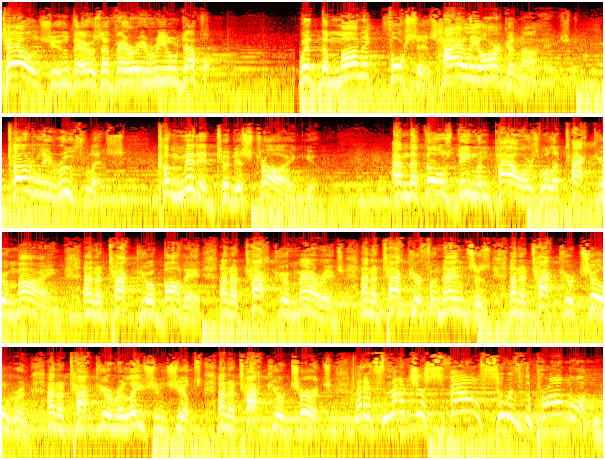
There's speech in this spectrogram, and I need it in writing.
tells you there's a very real devil with demonic forces, highly organized, totally ruthless, committed to destroying you and that those demon powers will attack your mind and attack your body and attack your marriage and attack your finances and attack your children and attack your relationships and attack your church. That it's not your spouse who is the problem,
